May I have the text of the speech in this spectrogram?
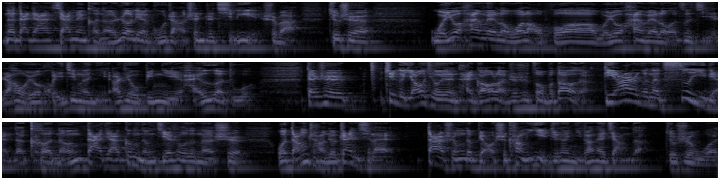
那大家下面可能热烈鼓掌，甚至起立，是吧？就是。我又捍卫了我老婆，我又捍卫了我自己，然后我又回敬了你，而且我比你还恶毒。但是这个要求有点太高了，这是做不到的。第二个呢，次一点的，可能大家更能接受的呢，是我当场就站起来，大声的表示抗议，就像你刚才讲的，就是我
